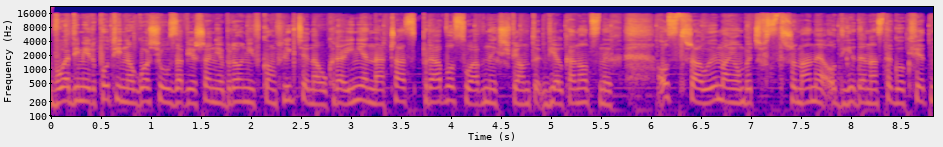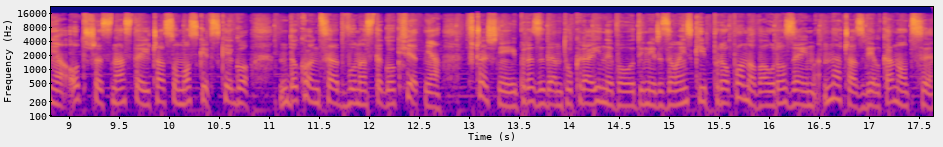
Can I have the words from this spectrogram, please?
Władimir Putin ogłosił zawieszenie broni w konflikcie na Ukrainie na czas prawosławnych świąt wielkanocnych. Ostrzały mają być wstrzymane od 11 kwietnia od 16 czasu moskiewskiego do końca 12 kwietnia. Wcześniej prezydent Ukrainy Wołodymir Zełański proponował rozejm na czas Wielkanocy.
